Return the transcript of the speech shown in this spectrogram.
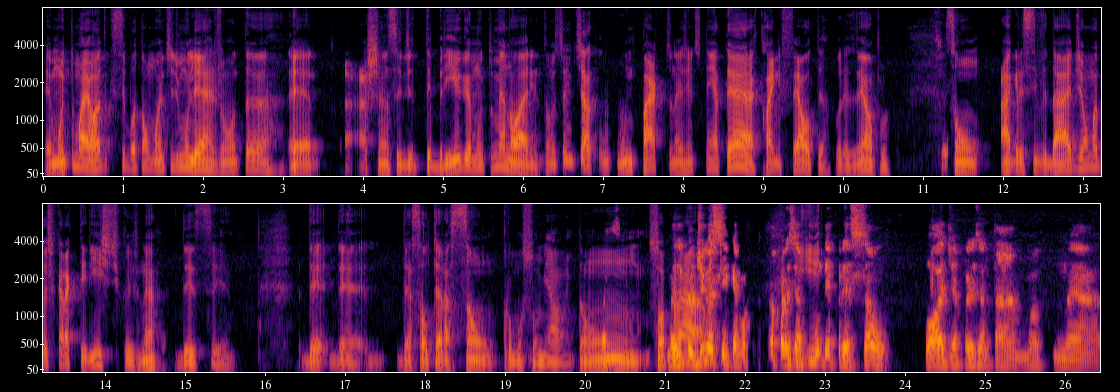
É muito maior do que se botar um monte de mulher junta, é, a, a, chance de ter briga é muito menor. Então, isso a gente já, o, o impacto, né? A gente tem até Kleinfelter, por exemplo, Sim. são a agressividade é uma das características, né, desse de, de, dessa alteração cromossomial. Então, mas, só para. Mas o que eu digo assim, que é uma pessoa, por exemplo, e... com depressão pode apresentar uma, uma,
